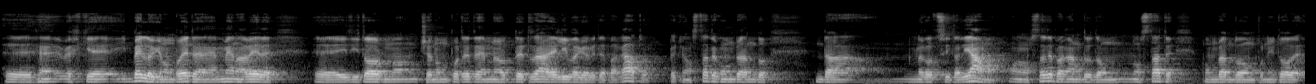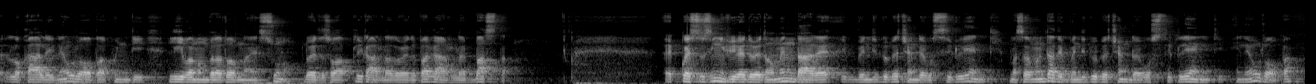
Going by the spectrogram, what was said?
Eh, perché il bello è che non potete nemmeno avere eh, il ritorno cioè non potete nemmeno detrarre l'IVA che avete pagato perché non state comprando da un negozio italiano o non state, un, non state comprando da un fornitore locale in Europa quindi l'IVA non ve la torna nessuno dovete solo applicarla, dovete pagarla e basta e questo significa che dovete aumentare il 22% dei vostri clienti, ma se aumentate il 22% dei vostri clienti in Europa,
